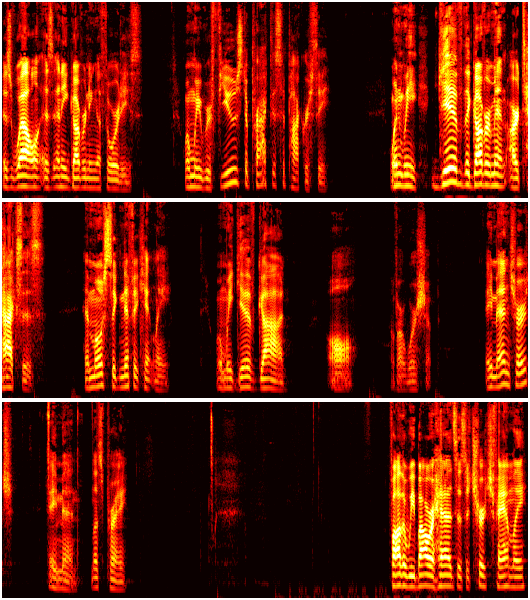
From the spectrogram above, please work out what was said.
as well as any governing authorities. When we refuse to practice hypocrisy, when we give the government our taxes, and most significantly, when we give God all of our worship. Amen, church? Amen. Let's pray. Father, we bow our heads as a church family,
